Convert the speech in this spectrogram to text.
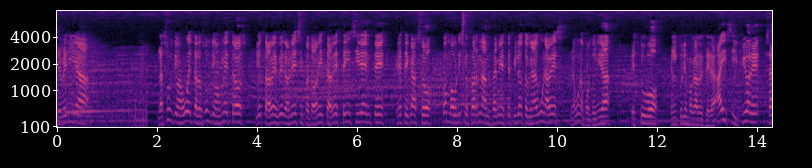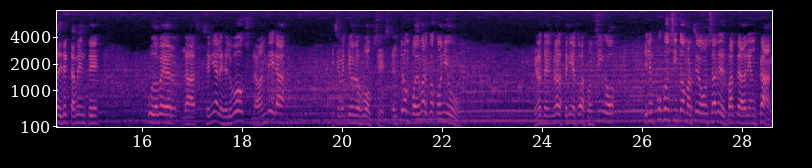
Se venía las últimas vueltas, los últimos metros. Y otra vez Veronesi, protagonista de este incidente. En este caso con Mauricio Fernández, también este piloto que en alguna vez, en alguna oportunidad, estuvo en el turismo carretera. Ahí sí, Fiore ya directamente pudo ver las señales del box, la bandera y se metió en los boxes. El trompo de Marcos Coniu, que no las tenía todas consigo, y el empujoncito a Marcelo González de parte de Adrián Hang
